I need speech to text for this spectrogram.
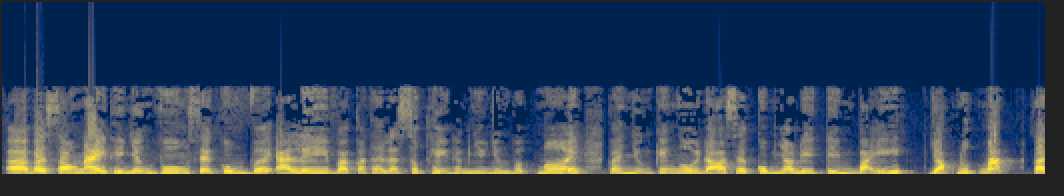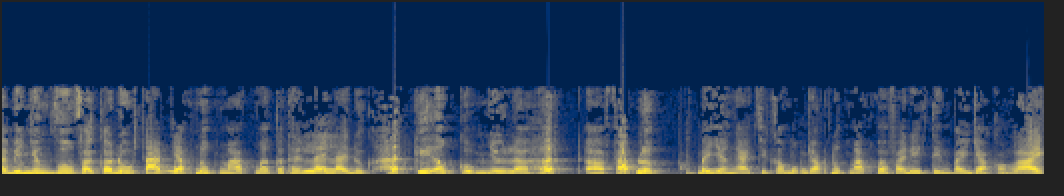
À, và sau này thì Nhân Vương sẽ cùng với Ali và có thể là xuất hiện thêm nhiều nhân vật mới và những cái người đó sẽ cùng nhau đi tìm bảy giọt nước mắt tại vì Nhân Vương phải có đủ 8 giọt nước mắt mới có thể lấy lại được hết ký ức cũng như là hết à, pháp lực. Bây giờ ngài chỉ có một giọt nước mắt và phải đi tìm bảy giọt còn lại.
